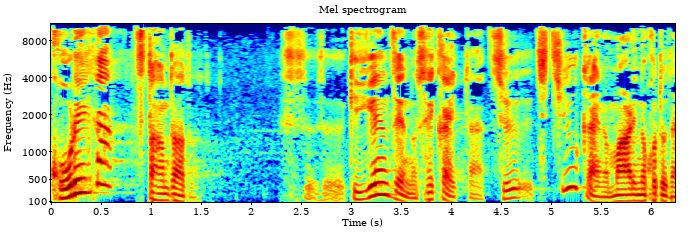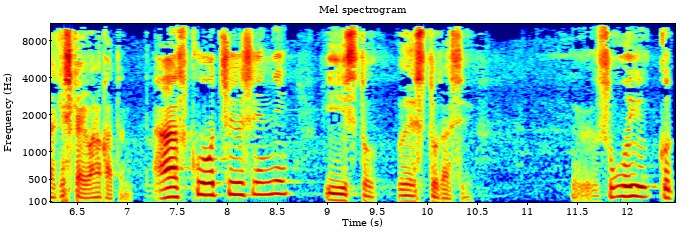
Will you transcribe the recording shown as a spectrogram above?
これがスタンダード。紀元前の世界ってのは中地中海の周りのことだけしか言わなかった。あそこを中心にイーストウエストだし。そういうこ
